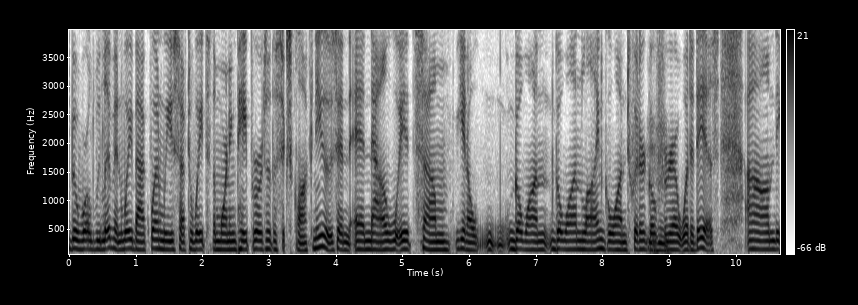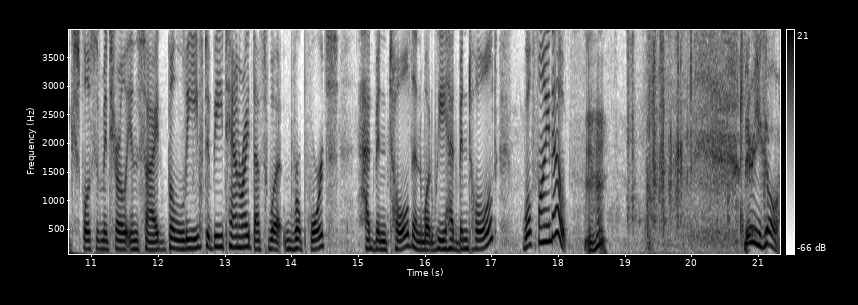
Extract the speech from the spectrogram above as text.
the world we live in. Way back when, we used to have to wait to the morning paper or to the six o'clock news, and and now it's um you know go on go online, go on Twitter, go Mm-hmm. figure out what it is. Um, the explosive material inside believed to be tannerite. That's what reports had been told, and what we had been told. We'll find out. There you go.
